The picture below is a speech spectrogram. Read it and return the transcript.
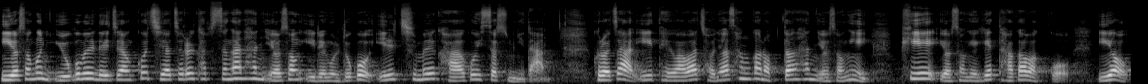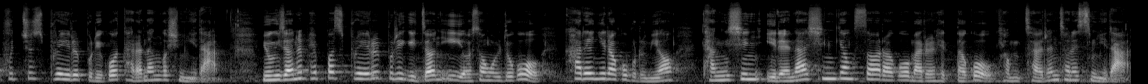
이 여성은 요금을 내지 않고 지하철을 탑승한 한 여성 일행을 두고 일침을 가하고 있었습니다. 그러자 이 대화와 전혀 상관없던 한 여성이 피해 여성에게 다가왔고 이어 후추 스프레이를 뿌리고 달아난 것입니다. 용의자는 페퍼스프레이를 뿌리기 전 이 여성을 두고 카렌이라고 부르며 당신 일에나 신경 써라고 말을 했다고 경찰은 전했습니다.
